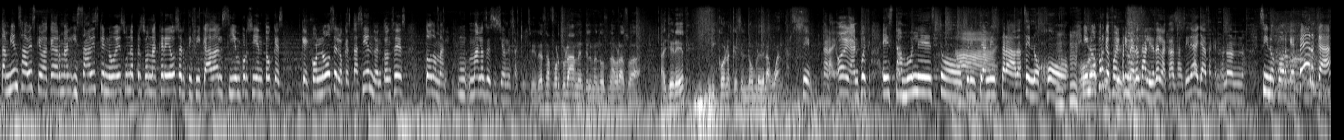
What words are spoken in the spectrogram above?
también sabes que va a quedar mal y sabes que no es una persona, creo, certificada al 100% que, que conoce lo que está haciendo. Entonces, todo mal. Malas decisiones aquí. Sí, desafortunadamente le mandamos un abrazo a, a Jared Licona, que es el nombre de la Wanda. Sí, caray. Oigan, pues está molesto Ay. Cristian Estrada, se enojó. Y no porque ¿por fue el primero en salir de la casa, así de allá, sáquenlo. No, no, no. Sino porque Ferca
